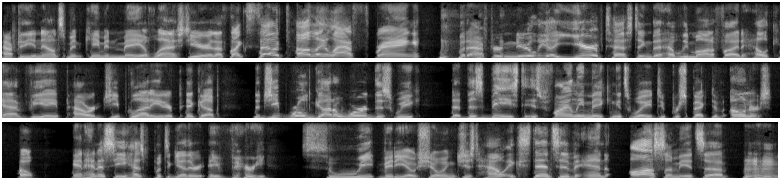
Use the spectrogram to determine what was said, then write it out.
After the announcement came in May of last year, that's like so totally last spring. But after nearly a year of testing the heavily modified Hellcat V8 powered Jeep Gladiator pickup, the Jeep world got a word this week that this beast is finally making its way to prospective owners. Oh, and Hennessy has put together a very sweet video showing just how extensive and awesome its uh,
